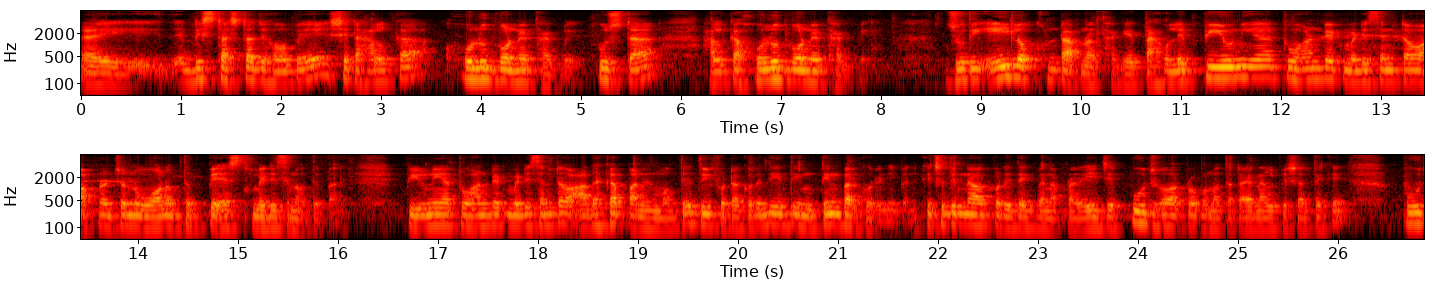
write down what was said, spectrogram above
এই ডিসচার্জটা যে হবে, সেটা হালকা হলুদ বর্ণের থাকবে। পুজটা হালকা হলুদ বর্ণের থাকবে। যদি এই লক্ষণটা আপনার থাকে, তাহলে পিওনিয়া টু হান্ড্রেড মেডিসিনটাও আপনার জন্য one of the best medicine হতে পারে। পিওনিয়া টু হান্ড্রেড মেডিসিনটাও আধা কাপ পানির মধ্যে দুই ফোঁটা করে দিয়ে তিন, তিনবার করে নেবেন। কিছুদিন নেওয়ার পরে দেখবেন আপনার এই যে পুজ হওয়ার প্রবণতাটা অ্যানাল প্রেশার থেকে পুজ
